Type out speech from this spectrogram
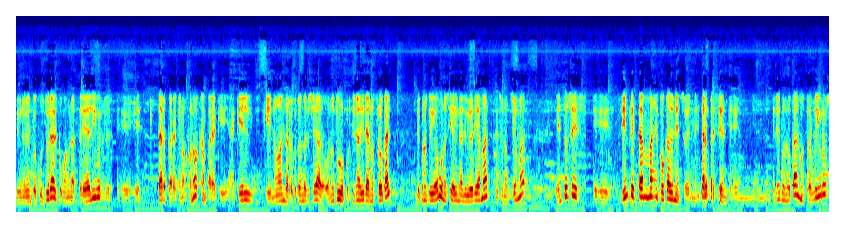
de un evento cultural como es una feria de libros, eh, estar para que nos conozcan, para que aquel que no anda recorriendo la ciudad o no tuvo oportunidad de ir a nuestro local, de pronto diga, bueno, sí, hay una librería más, es una opción más. Entonces, eh, siempre están más enfocados en eso, en estar presentes, en, en tener un local, mostrar libros,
